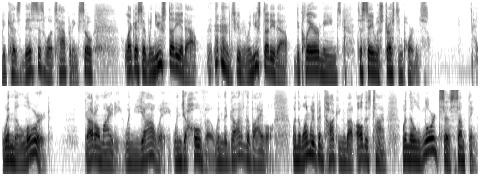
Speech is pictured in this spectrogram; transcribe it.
because this is what's happening. So, like I said, when you study it out, excuse me, when you study it out, declare means to say with stressed importance. When the Lord, God Almighty, when Yahweh, when Jehovah, when the God of the Bible, when the one we've been talking about all this time, when the Lord says something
